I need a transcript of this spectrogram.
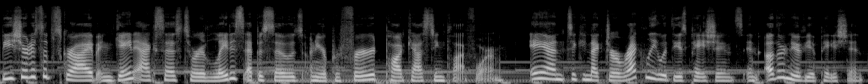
be sure to subscribe and gain access to our latest episodes on your preferred podcasting platform. And to connect directly with these patients and other Nuvia patients,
